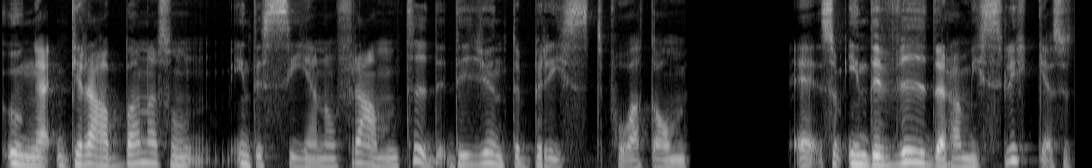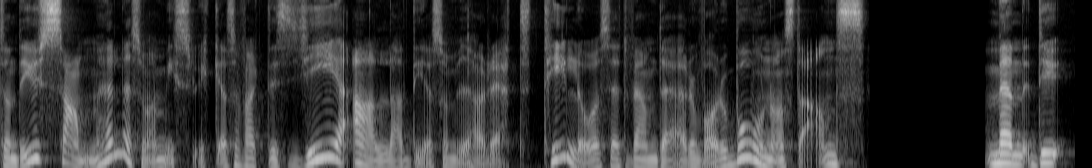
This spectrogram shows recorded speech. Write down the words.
unga grabbarna som inte ser någon framtid, det är ju inte brist på att de eh, som individer har misslyckats, utan det är ju samhället som har misslyckats att faktiskt ge alla det som vi har rätt till, oavsett vem det är och var du bor någonstans. Men det är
